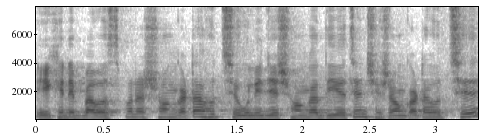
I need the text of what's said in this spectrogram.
এখানে ব্যবস্থাপনার সংজ্ঞাটা হচ্ছে, উনি যে সংজ্ঞা দিয়েছেন সেই সংজ্ঞাটা হচ্ছে,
